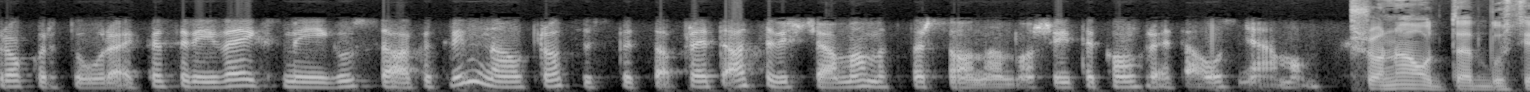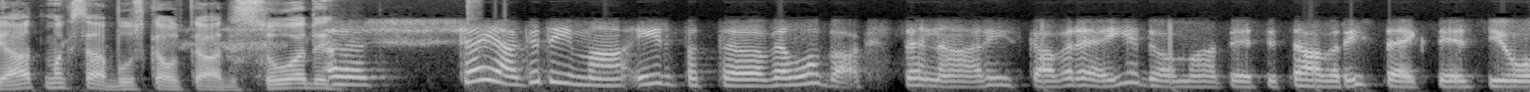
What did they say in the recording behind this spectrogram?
prokuratūrai, kas arī veiksmīgi uzsāka kriminālu procesu pret, pret atsevišķām amatpersonām no šī konkrētā uzņēmuma. Šo naudu tad būs jāatmaksā, būs kaut kādi sodi? Uh, Šajā gadījumā ir pat uh, vēl labāks scenārijs, kā varēja iedomāties, ja tā var izteikties, jo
